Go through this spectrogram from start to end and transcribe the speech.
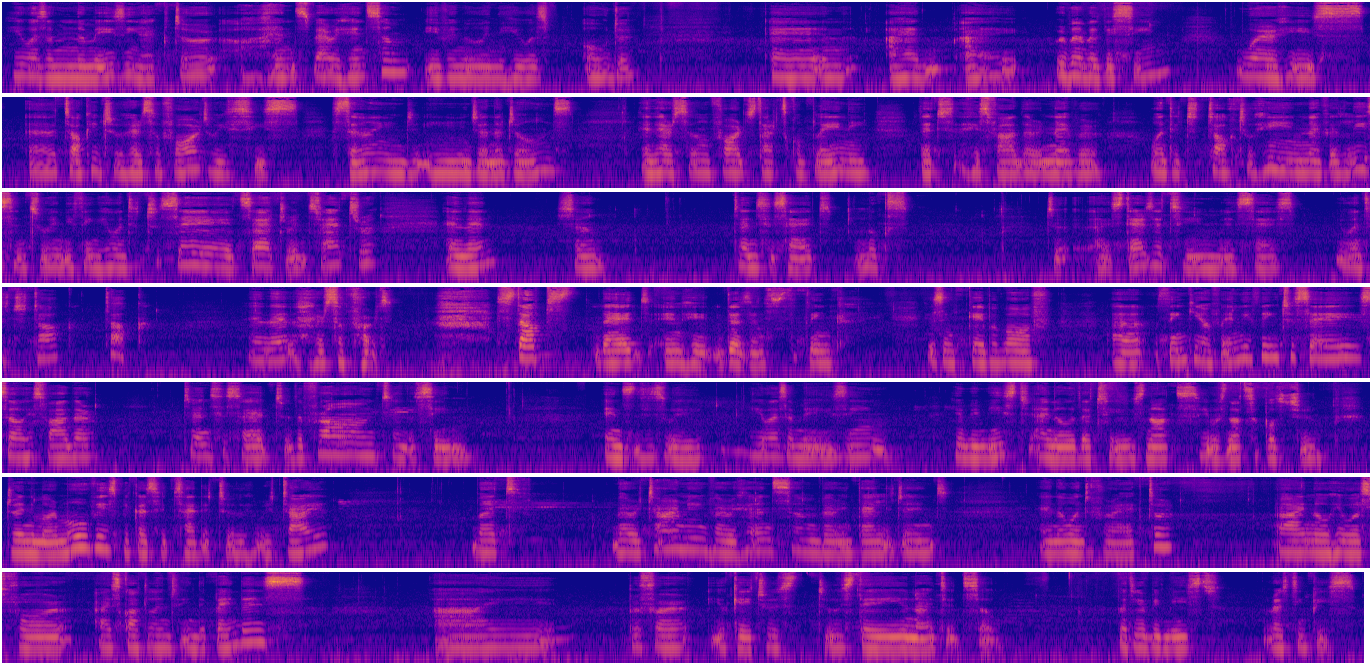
He was an amazing actor, hands very handsome, even when he was older. And I had I remember the scene where he's uh, talking to Harrison Ford with his son in, in Indiana Jones, and Harrison Ford starts complaining that his father never wanted to talk to him, never listened to anything he wanted to say, etc., etc. And then Sean turns his head, looks, to, uh, stares at him, and says, "You wanted to talk? Talk." And then Harrison Ford stops dead, and he doesn't think he's incapable of uh, thinking of anything to say, so his father turns his head to the front and the scene ends this way. He was amazing. He'll be missed. I know that he was not he was not supposed to do any more movies because he decided to retire. But very charming, very handsome, very intelligent, and a wonderful actor. I know he was for uh, Scotland independence. I prefer UK to, to stay united, so. But you'll be missed. Rest in peace.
